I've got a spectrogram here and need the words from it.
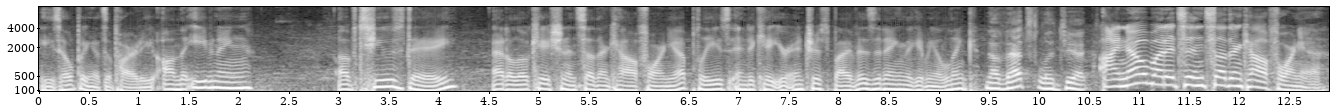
he's hoping it's a party, on the evening of Tuesday at a location in Southern California, please indicate your interest by visiting. They give me a link. Now that's legit. I know, but it's in Southern California,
